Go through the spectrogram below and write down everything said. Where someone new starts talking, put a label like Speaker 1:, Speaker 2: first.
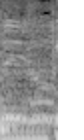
Speaker 1: You.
